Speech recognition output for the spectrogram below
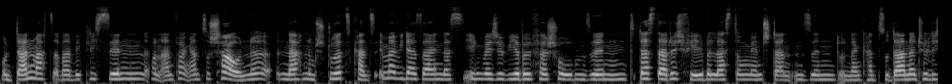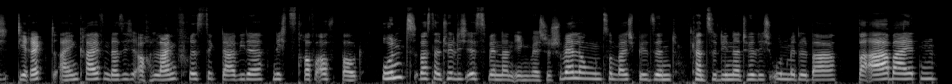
Und dann macht es aber wirklich Sinn, von Anfang an zu schauen. Ne? Nach einem Sturz kann es immer wieder sein, dass irgendwelche Wirbel verschoben sind, dass dadurch Fehlbelastungen entstanden sind. Und dann kannst du da natürlich direkt eingreifen, dass sich auch langfristig da wieder nichts drauf aufbaut. Und was natürlich ist, wenn dann irgendwelche Schwellungen zum Beispiel sind, kannst du die natürlich unmittelbar bearbeiten.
